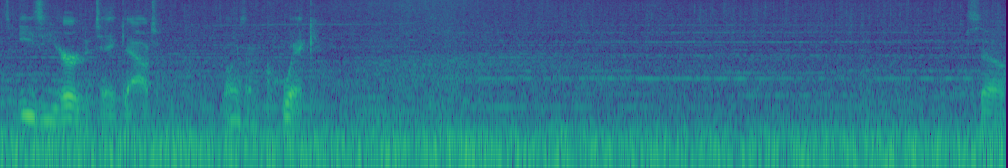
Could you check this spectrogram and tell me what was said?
It's easier to take out, as long as I'm quick. So...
